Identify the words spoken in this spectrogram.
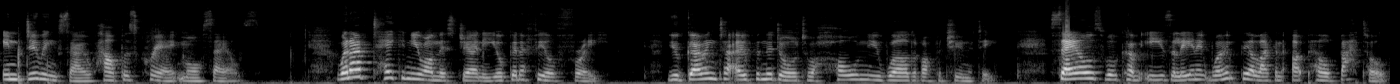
in doing so, help us create more sales. When I've taken you on this journey, you're going to feel free. You're going to open the door to a whole new world of opportunity. Sales will come easily and it won't feel like an uphill battle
